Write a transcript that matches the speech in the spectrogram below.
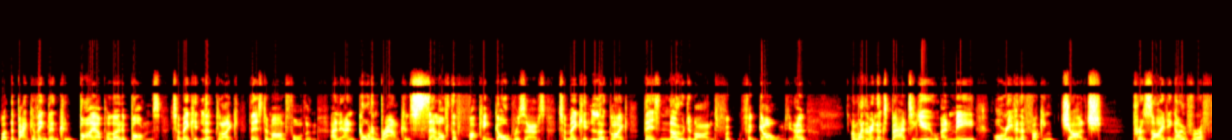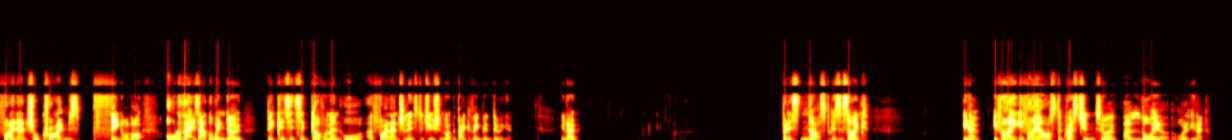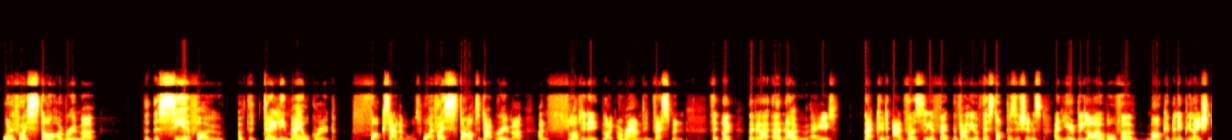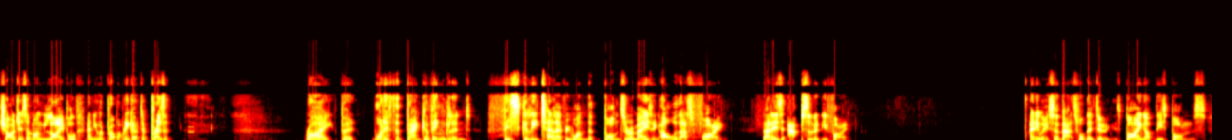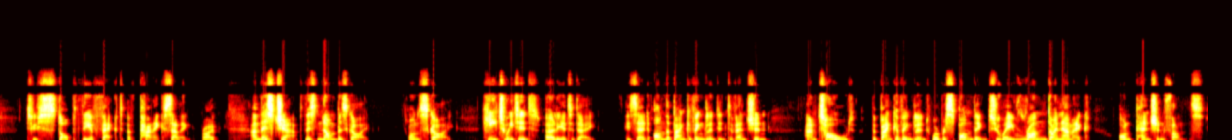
Like the Bank of England can buy up a load of bonds to make it look like there's demand for them. And and Gordon Brown can sell off the fucking gold reserves to make it look like there's no demand for, for gold, you know? And whether it looks bad to you and me or even a fucking judge presiding over a financial crimes thing or not, all of that is out the window because it's a government or a financial institution like the Bank of England doing it. You know? but it's nuts because it's like you know if i if i asked a question to a, a lawyer or you know what if i start a rumor that the cfo of the daily mail group fucks animals what if i started that rumor and flooded it like around investment that like they'd be like uh, no aid that could adversely affect the value of their stock positions, and you'd be liable for market manipulation charges among libel, and you would probably go to prison. Right, but what if the Bank of England fiscally tell everyone that bonds are amazing? Oh, well, that's fine. That is absolutely fine. Anyway, so that's what they're doing is buying up these bonds to stop the effect of panic selling, right? And this chap, this numbers guy on Sky, he tweeted earlier today. He said, "On the Bank of England intervention, I'm told the Bank of England were responding to a run dynamic on pension funds,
